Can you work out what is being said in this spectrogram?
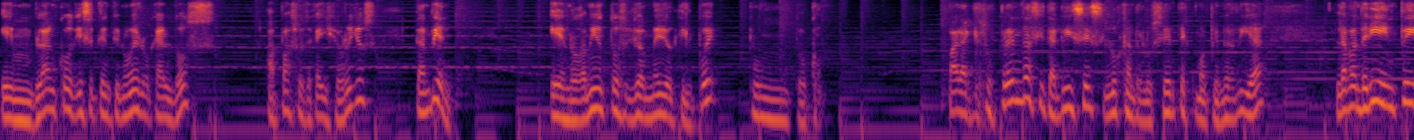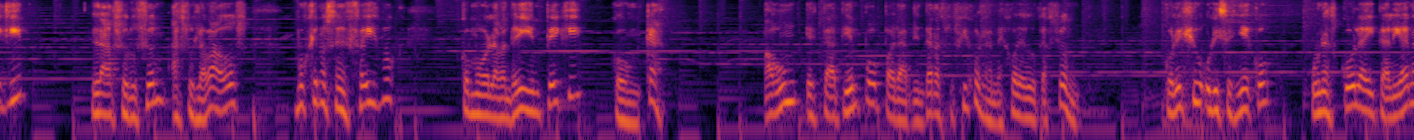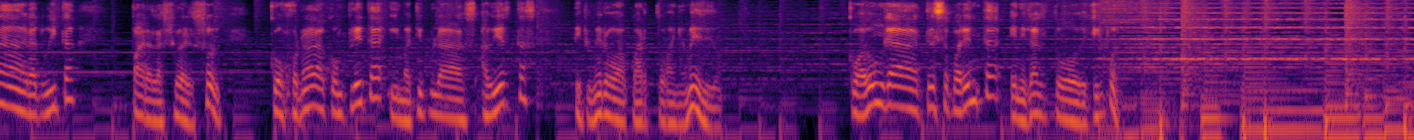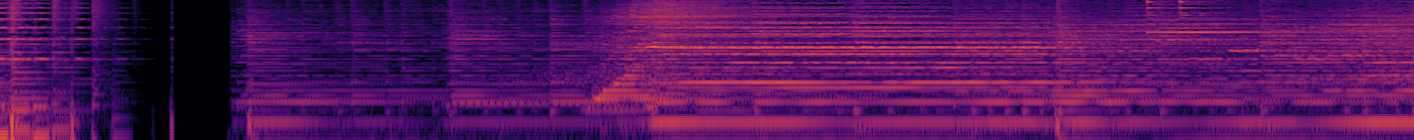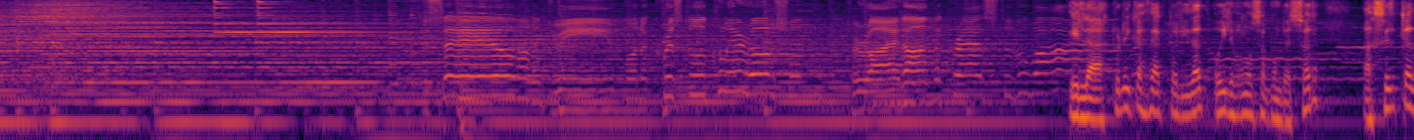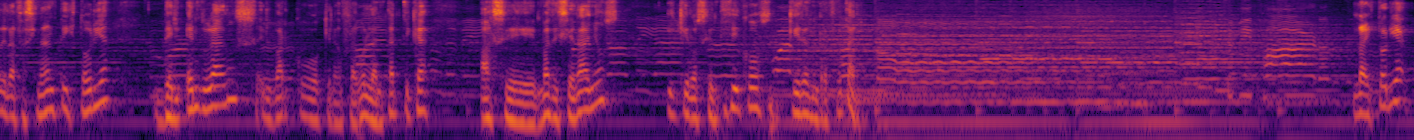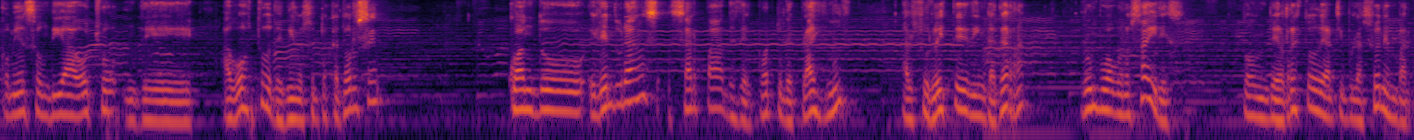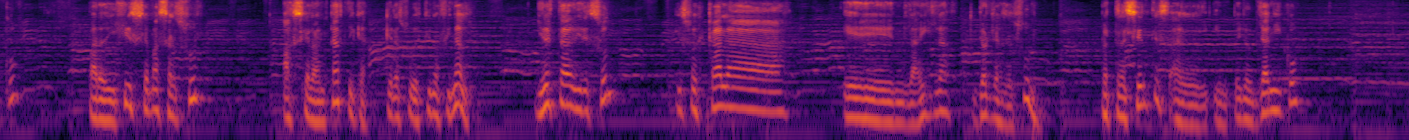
en Blanco 1079 Local 2, a pasos de calle Chorrillos, también en Para que sus prendas y tapices luzcan relucientes como el primer día, Lavandería Impequi, la solución a sus lavados, búsquenos en Facebook como Lavandería Impequi con K. Aún está a tiempo para brindar a sus hijos la mejor educación. Colegio Ulises Ñeco, una escuela italiana gratuita para la Ciudad del Sol, con jornada completa y matrículas abiertas de primero a cuarto año medio. Coadonga 1340 en el Alto de Quilpué. En las crónicas de actualidad hoy les vamos a conversar acerca de la fascinante historia del Endurance, el barco que naufragó en la Antártica hace más de 100 años y que los científicos quieren refutar. La historia comienza un día 8 de agosto de 1914, cuando el Endurance zarpa desde el puerto de Plymouth al suroeste de Inglaterra rumbo a Buenos Aires, donde el resto de la tripulación embarcó para dirigirse más al sur hacia la Antártica, que era su destino final. Y en esta dirección hizo escala en la isla Georgias del Sur, pertenecientes al Imperio Británico.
